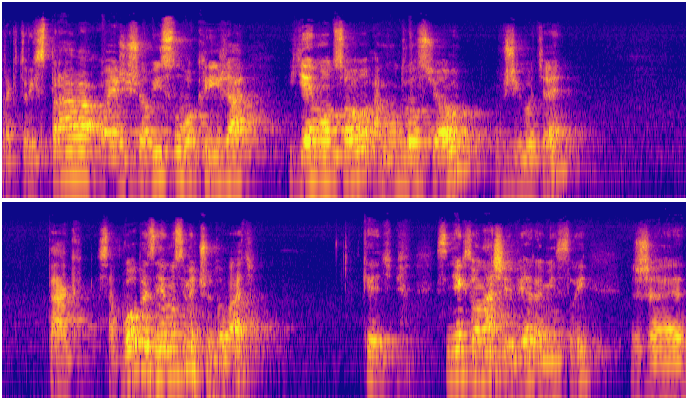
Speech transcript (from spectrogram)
pre ktorých správa o Ježišovi slovo kríža je mocou a múdrosťou v živote, tak sa vôbec nemusíme čudovať, keď si niekto o našej viere myslí, že,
